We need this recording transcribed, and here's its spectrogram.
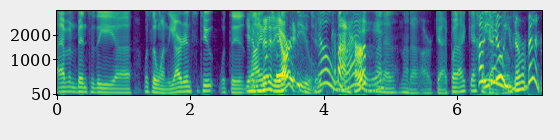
I haven't been to the uh, what's the one? The Art Institute with the You haven't lions? been to the art you? institute. no Come on, way. Herb. Not a not an art guy, but I guess How I do you get know you've never been?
